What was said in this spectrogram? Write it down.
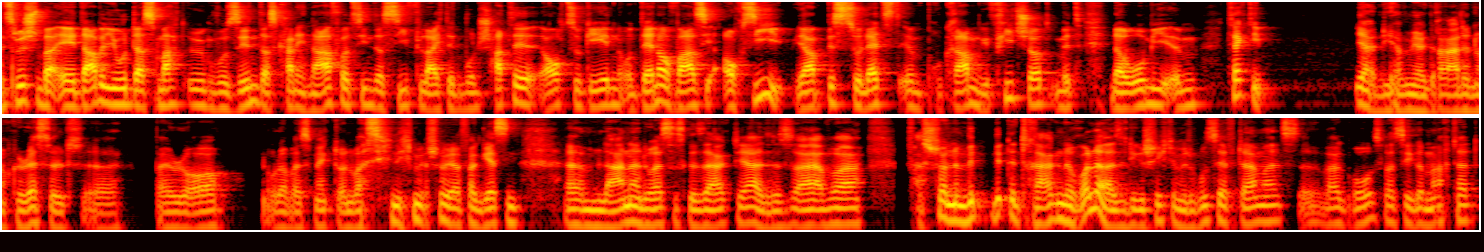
inzwischen bei AEW, das macht irgendwo Sinn, das kann ich nachvollziehen, dass sie vielleicht den Wunsch hatte, auch zu gehen. Und dennoch war sie auch sie, ja, bis zuletzt im Programm gefeatured mit Naomi im Tag Team. Ja, die haben ja gerade noch gewrestelt äh, bei Raw oder bei SmackDown, weiß ich nicht mehr, schon wieder vergessen. Ähm, Lana, du hast es gesagt, ja, das war aber fast schon eine mit, mit eine tragende Rolle. Also die Geschichte mit Rusev damals äh, war groß, was sie gemacht hat.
